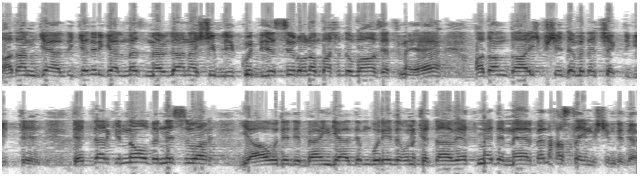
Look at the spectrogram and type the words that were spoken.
Adam geldi, gelir gelmez Mevlana Şibli Kudye Sirru ona başladı vaaz etmeye. Adam daha hiçbir şey demeden çekti gitti. Dediler ki ne oldu, nesi var? Yahu dedi ben geldim buraya da onu tedavi etmeye de meğer ben hastaymışım dedi.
